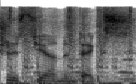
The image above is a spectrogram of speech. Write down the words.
Function ist hier an den Decks.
